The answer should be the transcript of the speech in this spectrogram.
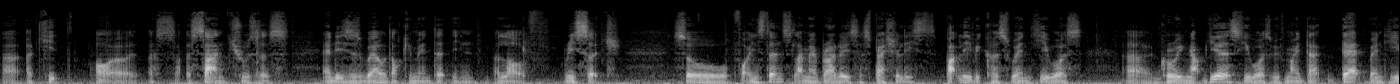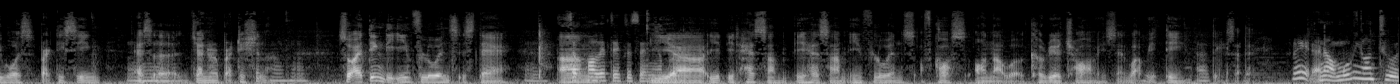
uh, a kid or a son chooses. And this is well documented in a lot of research. So, for instance, like my brother is a specialist, partly because when he was uh, growing up years, he was with my dad, dad when he was practicing as a general practitioner. So I think the influence is there. So politics is in Yeah, it, it has some it has some influence, of course, on our career choice and what we think, things like that. Great. Now, moving on to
